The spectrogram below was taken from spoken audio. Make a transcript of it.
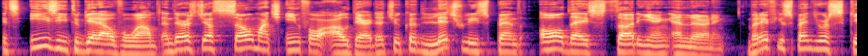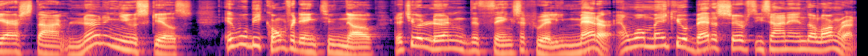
It's easy to get overwhelmed and there's just so much info out there that you could literally spend all day studying and learning. But if you spend your scarce time learning new skills, it will be comforting to know that you're learning the things that really matter and will make you a better service designer in the long run.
